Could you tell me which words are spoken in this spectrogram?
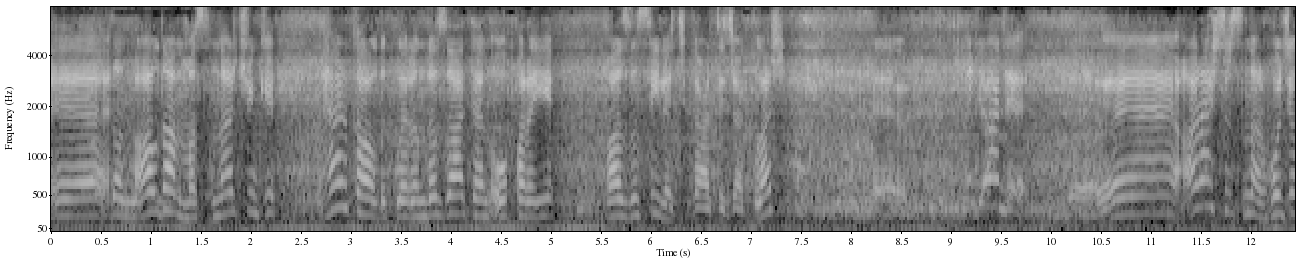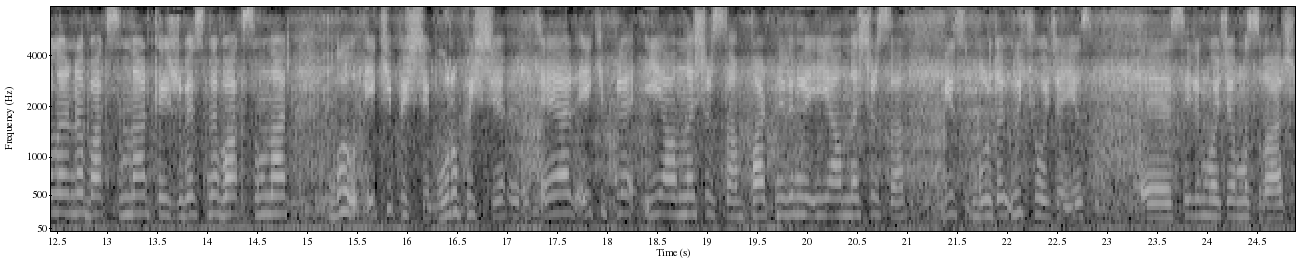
e, aldanmasınlar. Çünkü her kaldıklarında zaten o parayı fazlasıyla çıkartacaklar. E, yani e, araştırsınlar, hocalarına baksınlar, tecrübesine baksınlar. Bu ekip işi, grup işi. Eğer ekiple iyi anlaşırsan, partnerinle iyi anlaşırsan, biz burada üç hocayız. Ee, Selim hocamız var,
